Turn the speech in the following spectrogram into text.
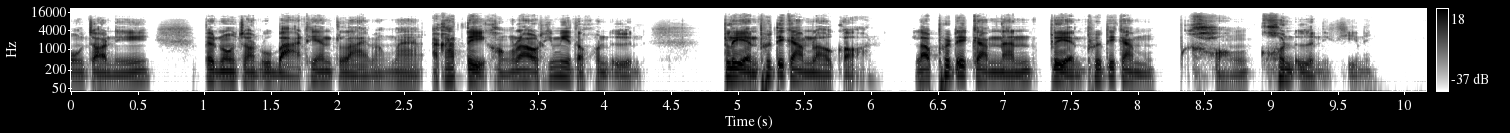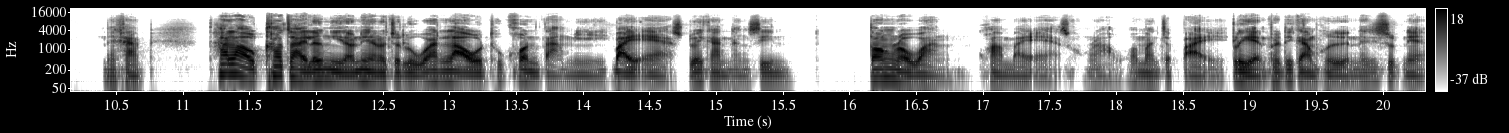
วงจรนี้เป็นวงจรอุบาทที่อันตรายมากๆ อคติของเราที่มีต่อคนอื่น เปลี่ยนพฤติกรรมเราก่อน แล้วพฤติกรรมนั้นเปลี่ยนพฤติกรรมของคนอื่นอีกทีหนึ่งนะครับ ถ้าเราเข้าใจเรื่องนี้แล้วเนี่ยเราจะรู้ว่าเราทุกคนต่างมีไบแอสด้วยกันทั้งสิ้น ต้องระวัง ความไบแอสของเรา ว่ามันจะไปเปลี่ยนพฤติกรรมคนอื่นในที่สุดเนี่ย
